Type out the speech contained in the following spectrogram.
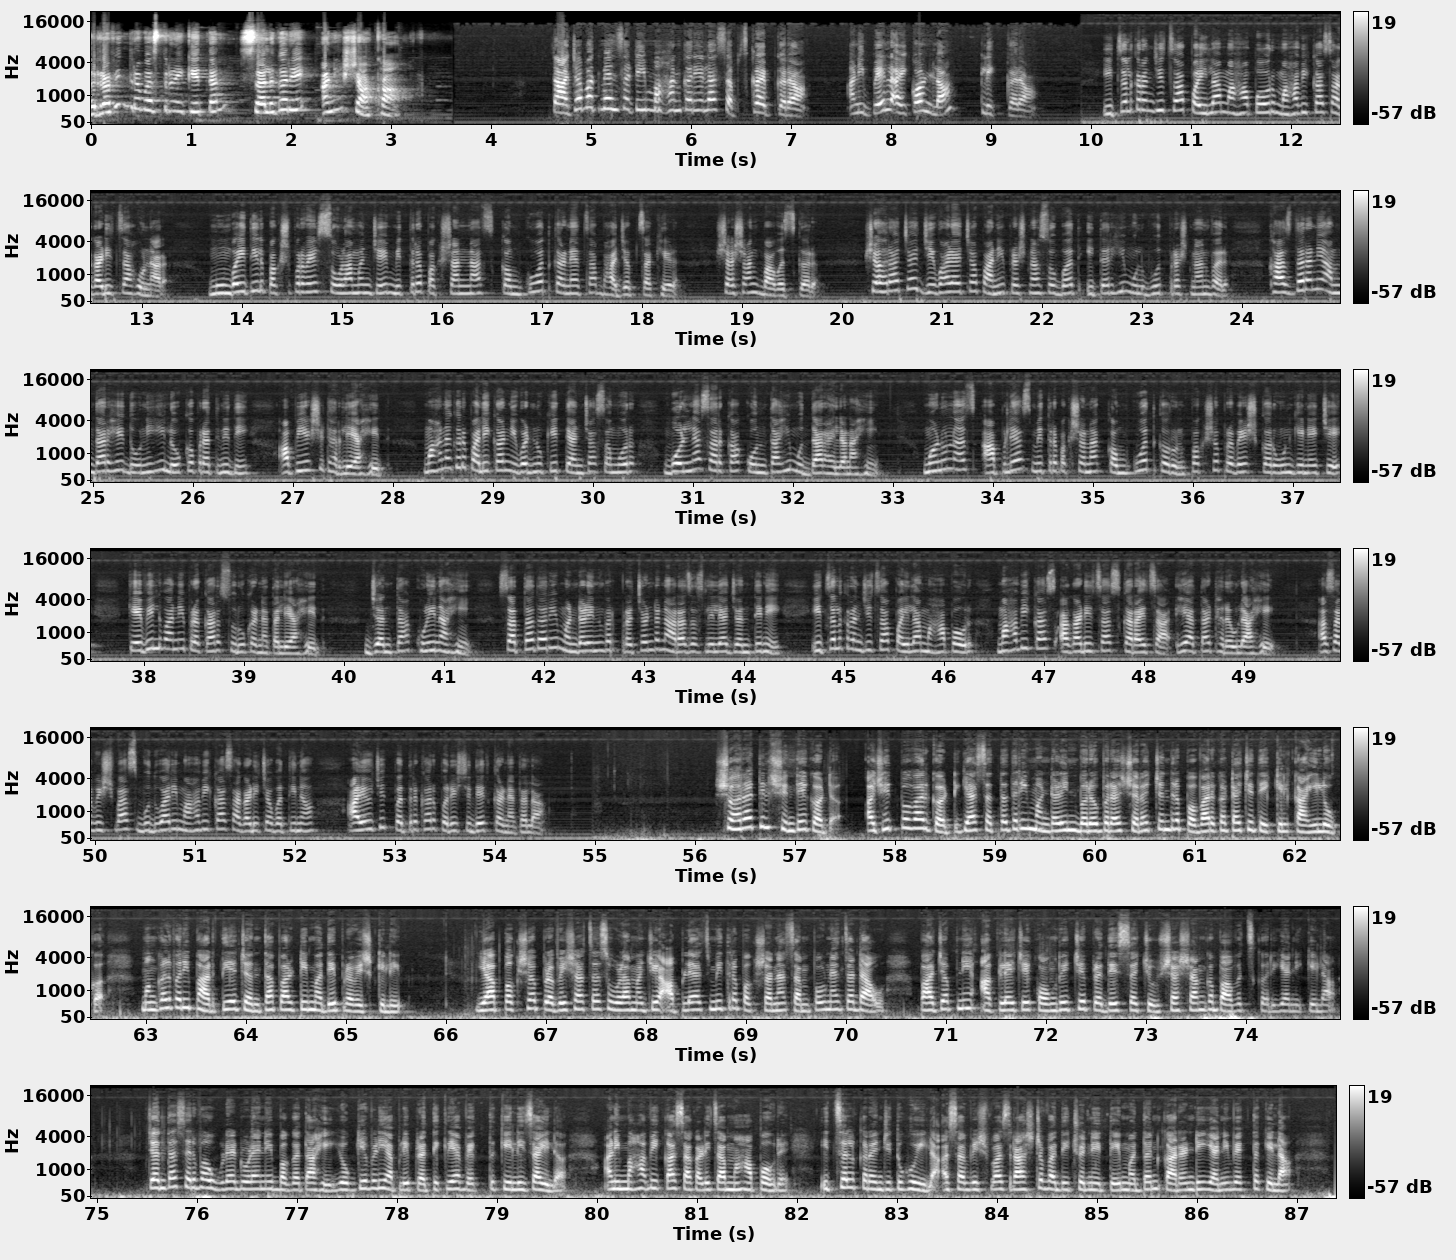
रवींद्र वस्त्रनिकेतन सलगरे आणि शाखा. ताज्या बातम्यांसाठी महान करेला सबस्क्राईब करा आणि बेल आयकॉनला क्लिक करा. इचलकरंजीचा पहिला महापौर महाविकास आघाडीचा होणार. मुंबईतील पक्षप्रवेश सोहळा म्हणजे मित्र पक्षांनाच कमकुवत करण्याचा भाजपचा खेळ. शशांक बावस्कर. शहराच्या जिव्हाळ्याच्या पाणी प्रश्नासोबत इतरही मूलभूत प्रश्नांवर खासदार आणि आमदार हे दोन्हीही लोकप्रतिनिधी अपयशी ठरले आहेत. महानगरपालिका निवडणुकीत त्यांच्यासमोर बोलण्यासारखा कोणताही मुद्दा राहिला नाही. म्हणूनच आपल्याच मित्रपक्षांना कमकुवत करून पक्षप्रवेश करून घेण्याचे केविलवाणी प्रकार सुरू करण्यात आले आहेत. जनता खुळी नाही. सत्ताधारी मंडळींवर प्रचंड नाराज असलेल्या जनतेने इचलकरंजीचा पहिला महापौर महाविकास आघाडीचाच करायचा हे आता ठरवलं आहे. असा विश्वास बुधवारी महाविकास आघाडीच्या वतीनं आयोजित पत्रकार परिषदेत करण्यात आला. शहरातील शिंदे गट अजित पवार गट या सत्ताधारी मंडळींबरोबरच शरदचंद्र पवार गटाचे देखील काही लोक मंगळवारी भारतीय जनता पार्टीमध्ये प्रवेश केले. या पक्ष प्रवेशाचा सोहळा म्हणजे आपल्याच मित्र पक्षांना संपवण्याचा डाव भाजपने आखल्याचे काँग्रेसचे प्रदेश सचिव शशांक बावचकर यांनी केला. जनता सर्व उघड्या डोळ्याने बघत आहे. योग्य वेळी आपली प्रतिक्रिया व्यक्त केली जाईल आणि महाविकास आघाडीचा महापौर इचलकरंजीत होईल असा विश्वास राष्ट्रवादीचे नेते मदन कारंडे यांनी व्यक्त केला.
